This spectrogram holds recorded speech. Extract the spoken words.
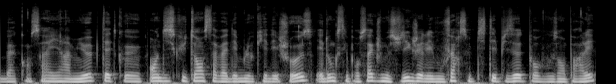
bah, quand ça ira mieux. Peut-être que en discutant, ça va débloquer des choses. Et donc c'est pour ça que je me suis dit que j'allais vous faire ce petit épisode pour vous en parler,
